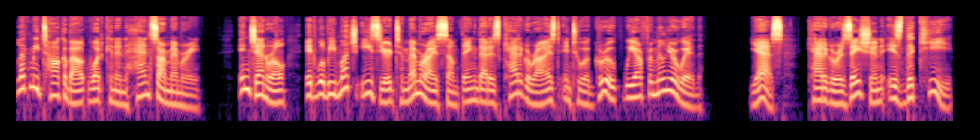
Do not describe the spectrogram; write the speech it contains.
let me talk about what can enhance our memory. In general, it will be much easier to memorize something that is categorized into a group we are familiar with. Yes, categorization is the key.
